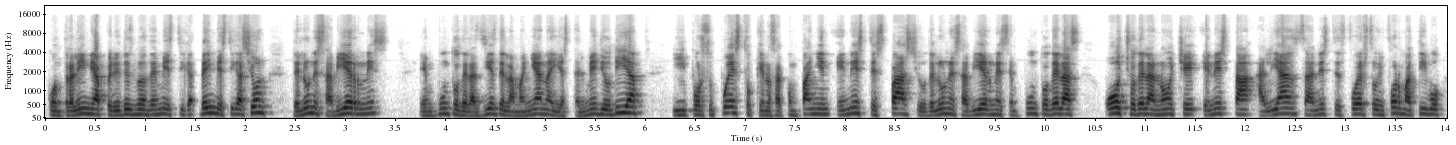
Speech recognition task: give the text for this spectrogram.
Contralínea Periodismo de, de Investigación de lunes a viernes en punto de las 10 de la mañana y hasta el mediodía y por supuesto que nos acompañen en este espacio de lunes a viernes en punto de las 8 de la noche en esta alianza, en este esfuerzo informativo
